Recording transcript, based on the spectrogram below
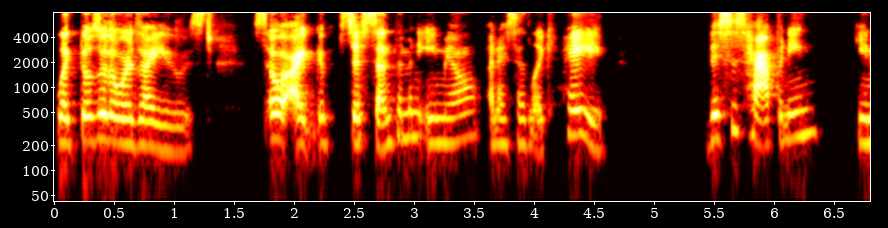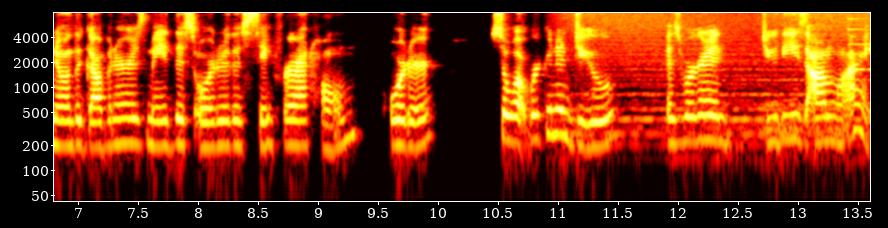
like those are the words I used. So I just sent them an email and I said, like, hey, this is happening. You know, the governor has made this order, this safer at home order. So what we're gonna do is we're gonna do these online.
